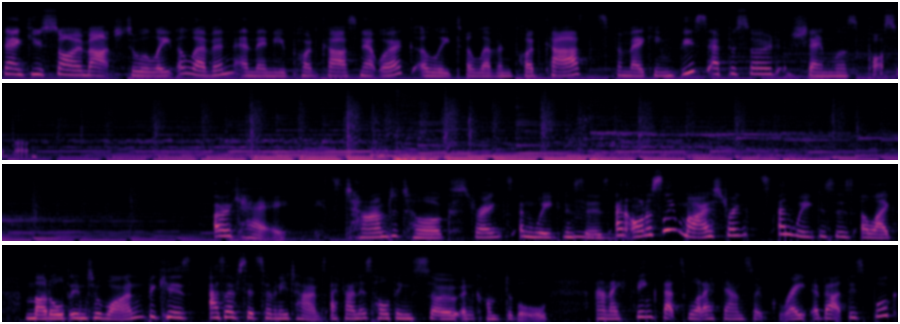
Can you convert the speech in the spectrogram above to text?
Thank you so much to Elite 11 and their new podcast network, Elite 11 Podcasts, for making this episode of Shameless possible. Okay, time to talk strengths and weaknesses. Hmm. And honestly, my strengths and weaknesses are like muddled into one because, as I've said so many times, I found this whole thing so uncomfortable. And I think that's what I found so great about this book,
